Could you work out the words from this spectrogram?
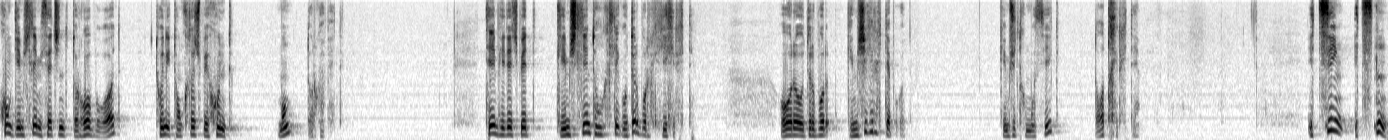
Хүн гимшлийн мессежинд дургу бөгөөд түүнийг тунхлаж буй хүнд мөн дургүй байдаг. Тийм хідэж бид гимшлийн тунхлыг өдөр бүр хийх хэрэгтэй. Өөрөө өдөр бүр гимших хэрэгтэй бөгөөд гимшилт хүмүүсийг дуудах хэрэгтэй. Эцсийн эцэст нь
